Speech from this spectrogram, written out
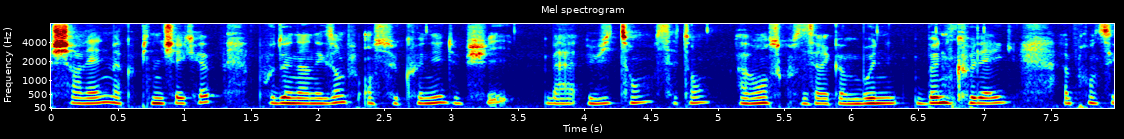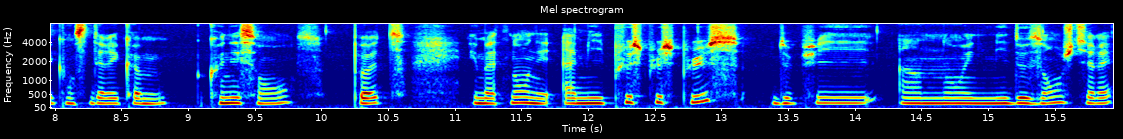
Charlène, ma copine Shake Up. Pour vous donner un exemple, on se connaît depuis bah, 8 ans, 7 ans. Avant, on se considérait comme bonne, bonne collègue. Après, on s'est considéré comme connaissance, pote. Et maintenant, on est amis plus, plus, plus depuis un an et demi, deux ans, je dirais.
